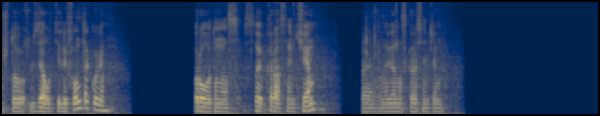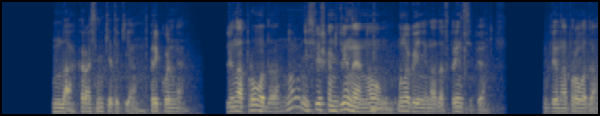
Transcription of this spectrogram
что взял телефон такой. Провод у нас с красным чем. Правильно, наверное, с красненьким. Да, красненькие такие, прикольные. Длина провода, ну, не слишком длинная, но много и не надо, в принципе длина провода.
